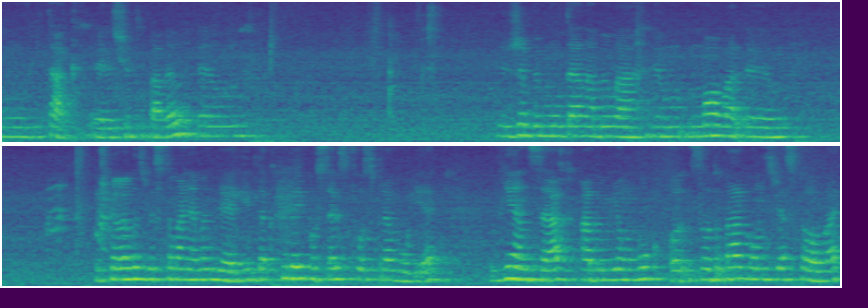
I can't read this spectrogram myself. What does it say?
mówi tak, e, święty Paweł, żeby mu dana była mowa em, do śmiałego zwiastowania Ewangelii, dla której poselstwo sprawuje w więzach, abym ją mógł z odwagą zwiastować,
